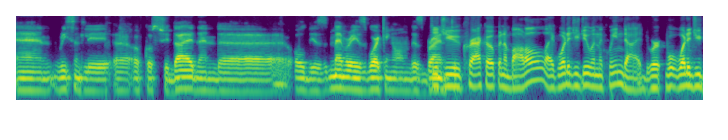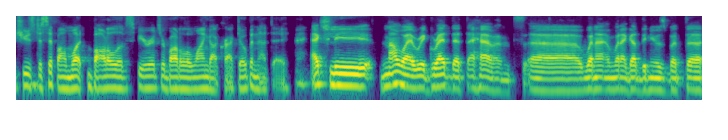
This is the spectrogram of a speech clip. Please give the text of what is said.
And recently uh, of course she died and uh, all these memories working on this brand. did you crack open a bottle? Like what did you do when the queen died? What did you choose to sip on? What bottle of spirits or bottle of wine got cracked open that day? Actually now i regret that i haven't uh, when i when i got the news but uh,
